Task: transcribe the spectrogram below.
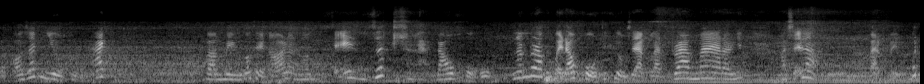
và có rất nhiều thử thách. Và mình có thể nói là nó sẽ rất là đau khổ. Nó không phải đau khổ theo kiểu dạng là drama đâu nhé, mà sẽ là bạn phải bứt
